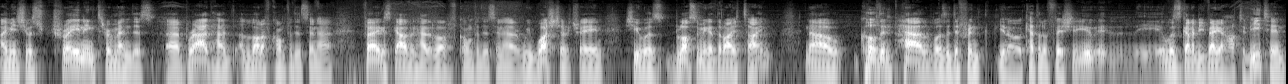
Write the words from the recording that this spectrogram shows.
I mean, she was training tremendous. Uh, Brad had a lot of confidence in her. Fergus Galvin had a lot of confidence in her. We watched her train. She was blossoming at the right time. Now, Golden Pal was a different, you know, kettle of fish. It, it was going to be very hard to beat him.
